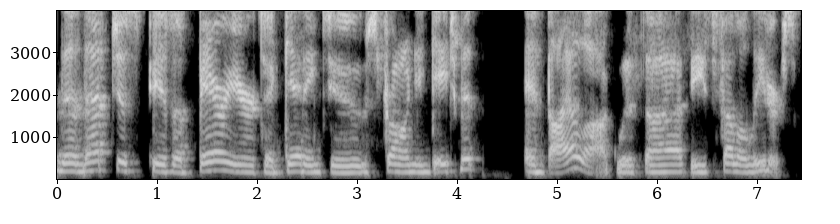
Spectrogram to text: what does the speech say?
then that just is a barrier to getting to strong engagement and dialogue with uh, these fellow leaders.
